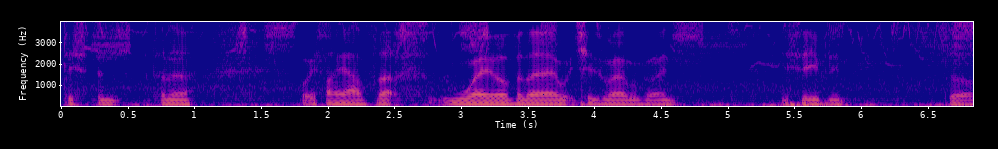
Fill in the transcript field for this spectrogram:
distant I don't know but if I have that's way over there which is where we're going this evening. So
